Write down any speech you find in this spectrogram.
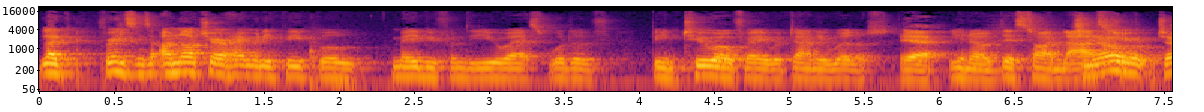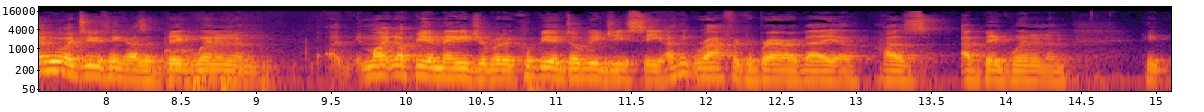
like for instance i'm not sure how many people maybe from the us would have been too au fait with danny willett Yeah. you know this time Do last you know? year Do you know who I do think has a big win in him? It might not be a major, but it could be a WGC. I think Rafa Cabrera Bello has a big win in him. He,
